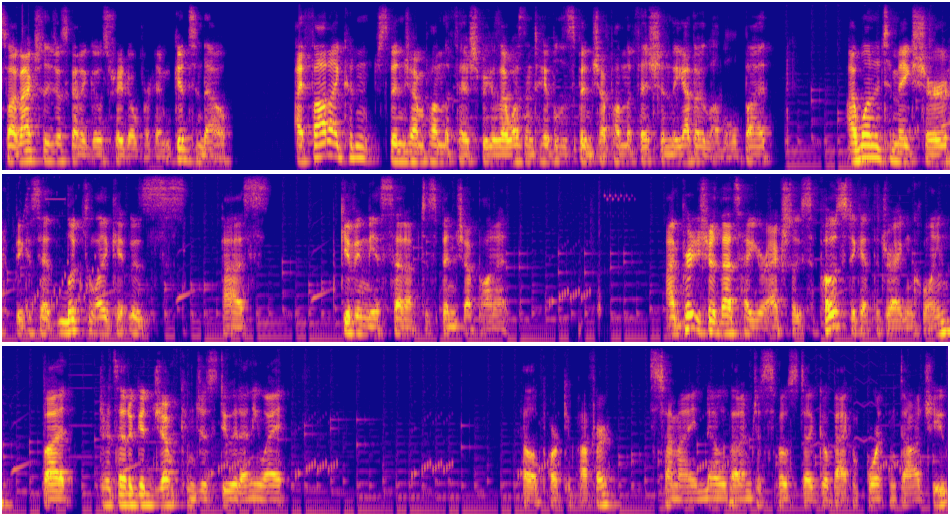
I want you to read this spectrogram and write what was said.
So I've actually just got to go straight over him. Good to know. I thought I couldn't spin jump on the fish because I wasn't able to spin jump on the fish in the other level, but I wanted to make sure because it looked like it was uh, giving me a setup to spin jump on it. I'm pretty sure that's how you're actually supposed to get the Dragon Coin, but turns out a good jump can just do it anyway. Hello, Porcupuffer. This time I know that I'm just supposed to go back and forth and dodge you.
